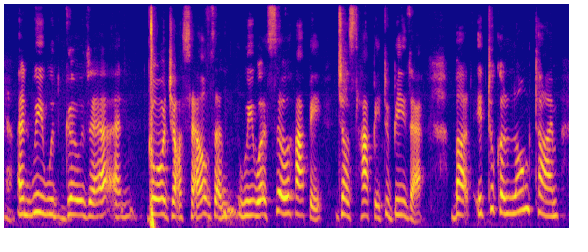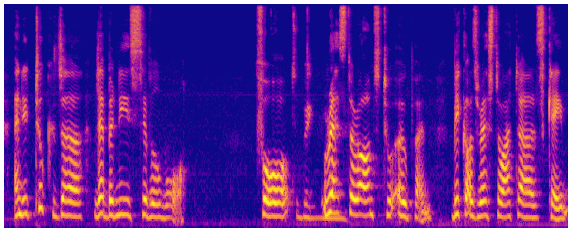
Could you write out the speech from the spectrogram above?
Yeah. And we would go there and gorge ourselves, and we were so happy, just happy to be there. But it took a long time, and it took the Lebanese civil war for to bring restaurants to open because restaurateurs came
